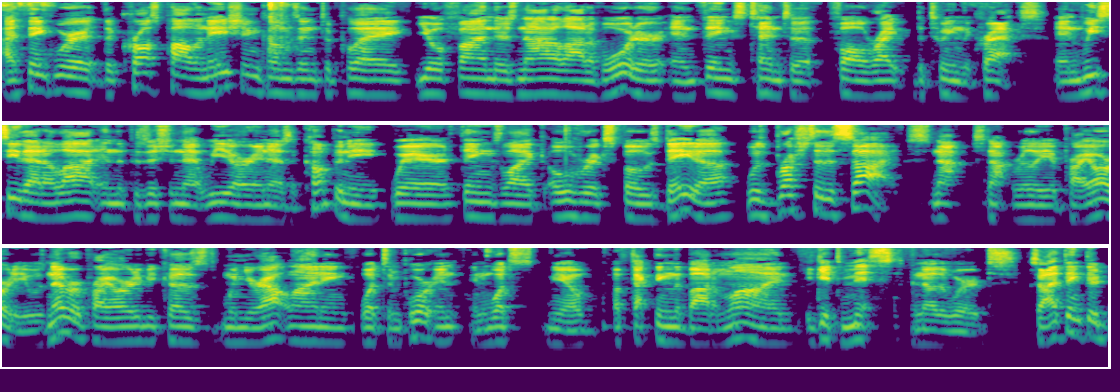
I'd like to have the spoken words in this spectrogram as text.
I think where the cross pollination comes into play, you'll find there's not a lot of order and things tend to fall right between the cracks. And we see that a lot in the position that we are in as a company where things like overexposed data was brushed to the side. It's not, it's not really a priority. It was never a priority because when you're outlining what's important and what's, you know, affecting the bottom line, it gets missed, in other words. So I think there,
